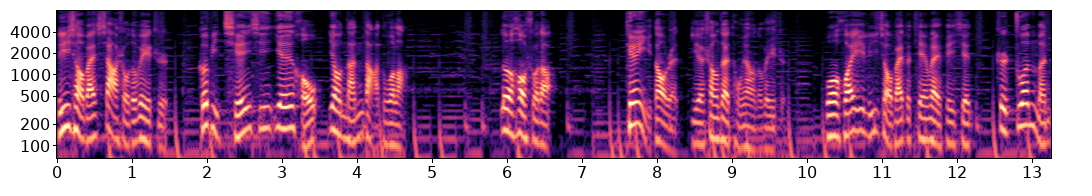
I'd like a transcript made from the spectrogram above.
李小白下手的位置。可比前心咽喉要难打多了。乐后说道：“天乙道人也伤在同样的位置，我怀疑李小白的天外飞仙是专门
